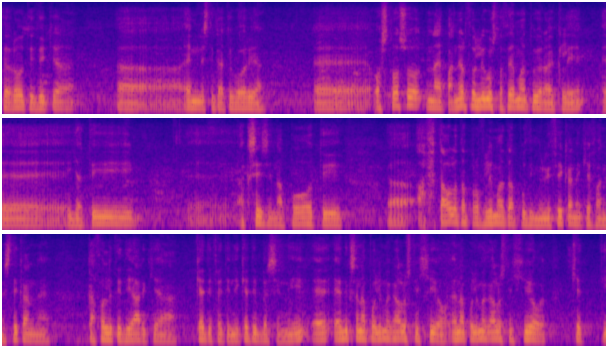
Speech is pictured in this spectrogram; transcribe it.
θεωρώ ότι δίκαια α, έμεινε στην κατηγορία. Ε, ωστόσο, να επανέλθω λίγο στο θέμα του Ηρακλή, ε, γιατί ε, αξίζει να πω ότι ε, αυτά όλα τα προβλήματα που δημιουργηθήκαν και εμφανιστήκαν καθ' όλη τη διάρκεια και τη φετινή και την περσινή ε, έδειξε ένα πολύ μεγάλο στοιχείο. Ένα πολύ μεγάλο στοιχείο και τη,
